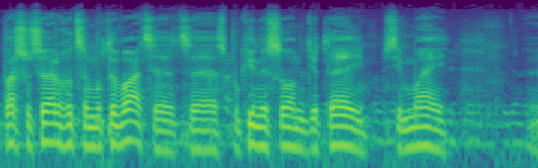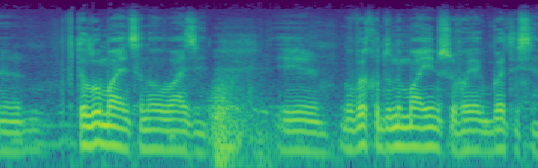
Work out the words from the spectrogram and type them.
В першу чергу це мотивація, це спокійний сон дітей, сімей. Е, В тилу мається на увазі. І ну, виходу немає іншого, як битися.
